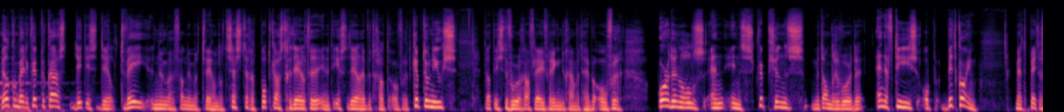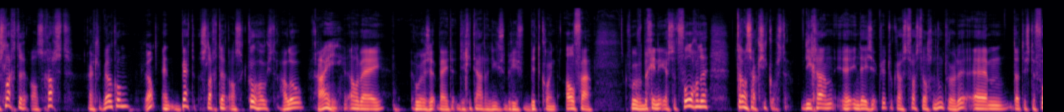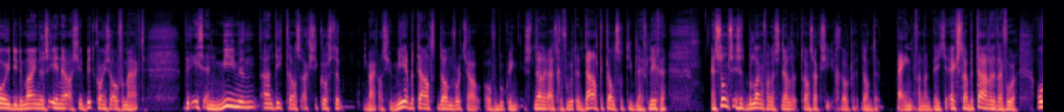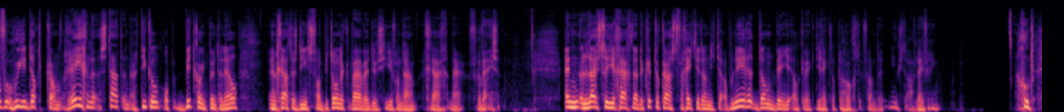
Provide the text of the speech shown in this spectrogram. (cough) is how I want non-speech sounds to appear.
Welkom bij de CryptoCast. Dit is deel 2 nummer van nummer 260, het podcastgedeelte. In het eerste deel hebben we het gehad over het crypto-nieuws. Dat is de vorige aflevering. Nu gaan we het hebben over ordinals en inscriptions. Met andere woorden, NFT's op Bitcoin. Met Peter Slachter als gast. Hartelijk welkom. Wel. En Bert Slachter als co-host. Hallo. Hi. En allebei horen ze bij de digitale nieuwsbrief Bitcoin Alpha. Voor we beginnen eerst het volgende. Transactiekosten. Die gaan eh, in deze CryptoCast vast wel genoemd worden. Ehm, dat is de fooi die de miners innen als je bitcoins overmaakt. Er is een minimum aan die transactiekosten. Maar als je meer betaalt, dan wordt jouw overboeking sneller uitgevoerd en daalt de kans dat die blijft liggen. En soms is het belang van een snelle transactie groter dan de pijn van een beetje extra betalen daarvoor. Over hoe je dat kan regelen staat een artikel op bitcoin.nl, een gratis dienst van Bitonic, waar wij dus hier vandaan graag naar verwijzen. En luister je graag naar de CryptoCast, vergeet je dan niet te abonneren. Dan ben je elke week direct op de hoogte van de nieuwste aflevering. Goed.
